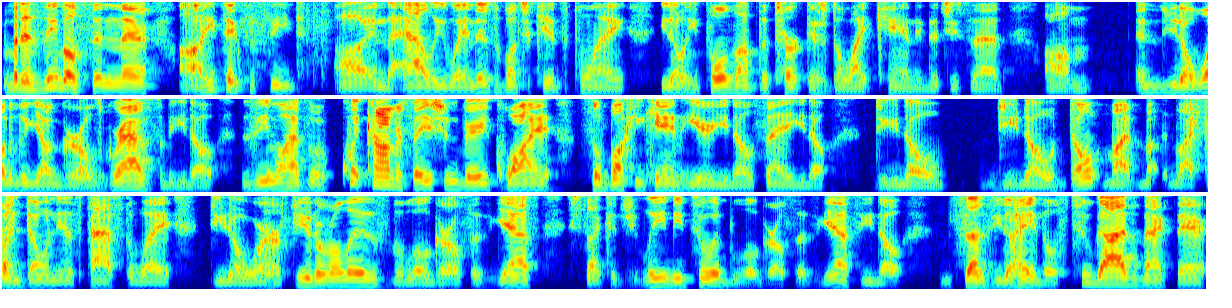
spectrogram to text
but as Zemo's sitting there, uh, he takes a seat uh, in the alleyway, and there's a bunch of kids playing. You know, he pulls out the Turkish delight candy that you said. Um, and you know, one of the young girls grabs him. You know, Zemo has a quick conversation, very quiet, so Bucky can't hear. You know, saying, you know, do you know, do you know, don't my my friend Donya has passed away. Do you know where her funeral is? The little girl says yes. She's like, could you lead me to it? The little girl says yes. You know, says, you know, hey, those two guys back there,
